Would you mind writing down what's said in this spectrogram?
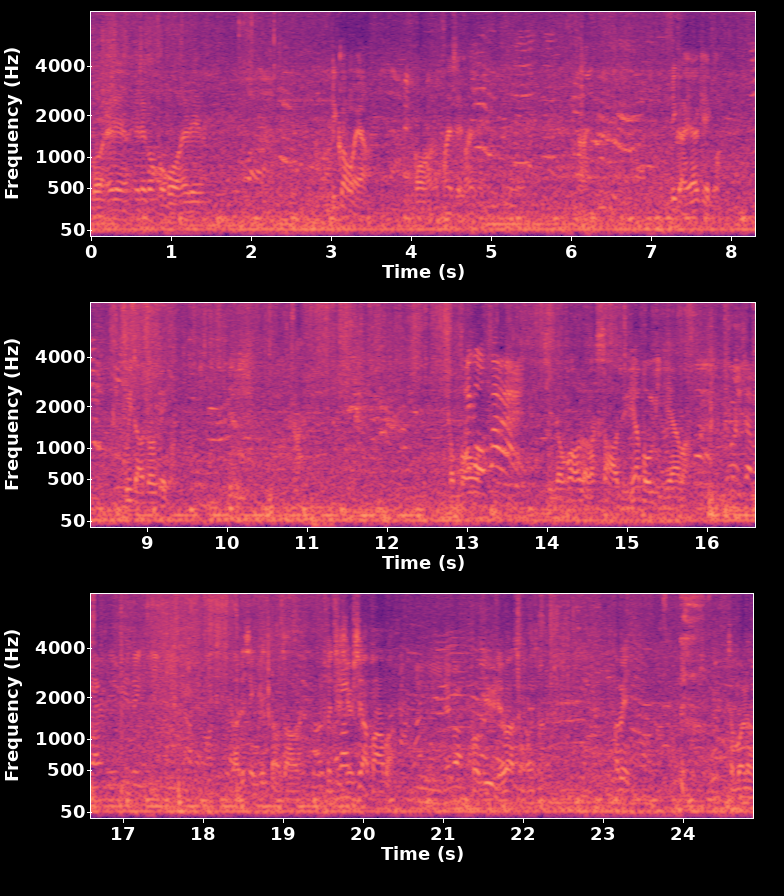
无迄个，迄个讲好我迄个，你讲话啊？哦，歹势歹势。啊，你家遐客过，几道都客过。啊，全部来五百，尽量好落扫水，遐无物件嘛。看一下吧。啊，你先跟走走来，就一箱下巴嘛。后鱼你要从我上。阿明，怎么了？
